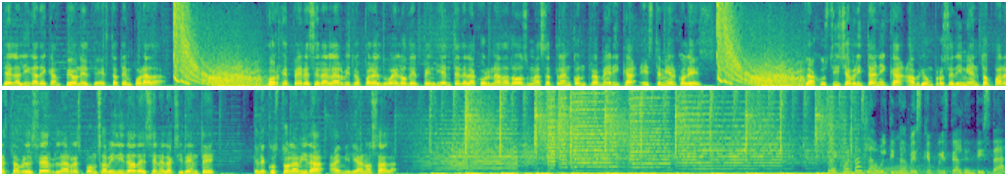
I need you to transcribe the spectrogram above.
de la Liga de Campeones de esta temporada. Jorge Pérez será el árbitro para el duelo del pendiente de la jornada 2 Mazatlán contra América este miércoles. La justicia británica abrió un procedimiento para establecer las responsabilidades en el accidente que le costó la vida a Emiliano Sala. ¿Recuerdas la última vez que fuiste al dentista?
